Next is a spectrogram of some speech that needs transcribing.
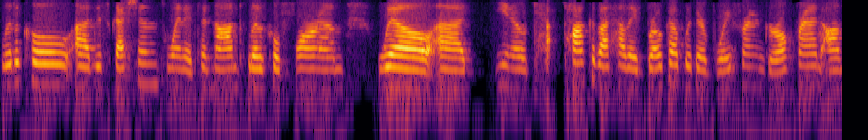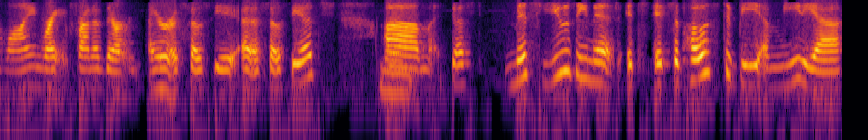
political uh, discussions when it's a non-political forum, will, uh, you know, t- talk about how they broke up with their boyfriend and girlfriend online right in front of their entire associate, associates. Right. Um, just misusing it. It's it's supposed to be a media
